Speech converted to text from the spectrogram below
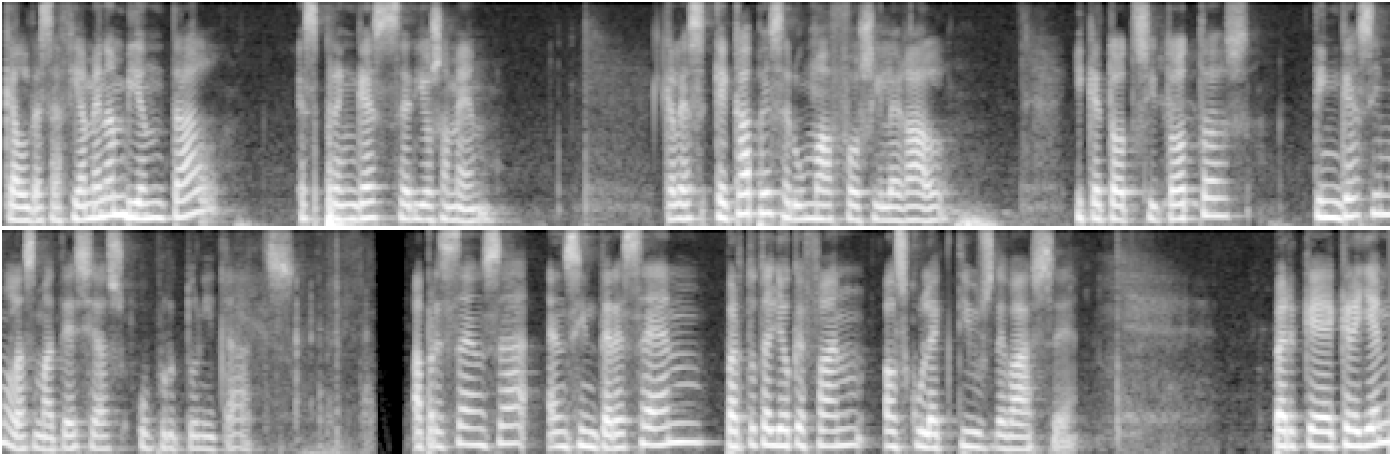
que el desafiament ambiental es prengués seriosament, que, les, que cap ésser humà fos il·legal i que tots i totes tinguéssim les mateixes oportunitats. A Presença ens interessem per tot allò que fan els col·lectius de base, perquè creiem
